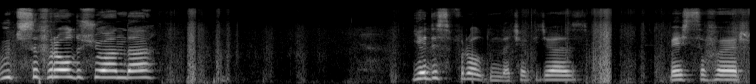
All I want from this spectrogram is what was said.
3-0 oldu şu anda. 7-0 olduğunda çekeceğiz. 5-0.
